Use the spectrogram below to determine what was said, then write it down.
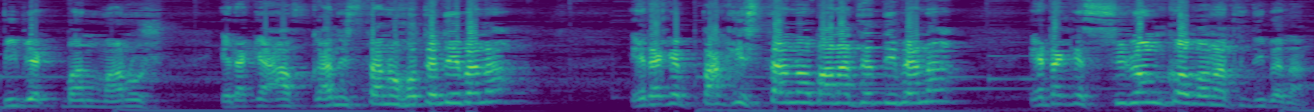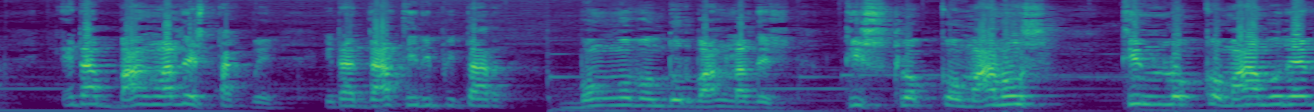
বিবেকবান মানুষ এটাকে আফগানিস্তানও হতে দিবে না, এটাকে পাকিস্তানও বানাতে দিবে না, এটাকে শ্রীলঙ্কা বানাতে দিবে না। এটা বাংলাদেশ থাকবে। এটা জাতির পিতার বঙ্গবন্ধুর বাংলাদেশ। ত্রিশ লক্ষ মানুষ, তিন লক্ষ মাহমুদের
